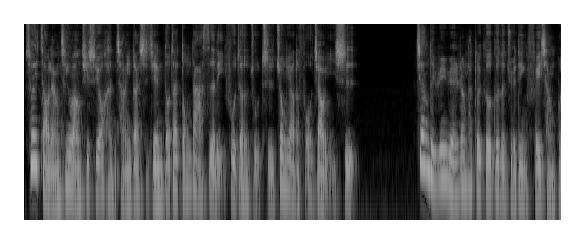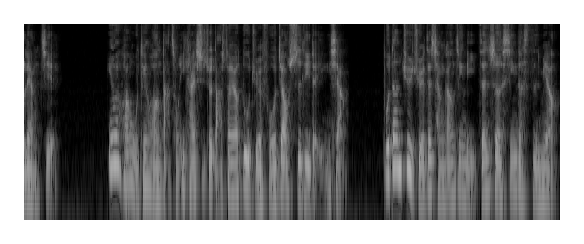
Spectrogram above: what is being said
所以早良亲王其实有很长一段时间都在东大寺里负责主持重要的佛教仪式。这样的渊源让他对哥哥的决定非常不谅解，因为桓武天皇打从一开始就打算要杜绝佛教势力的影响，不但拒绝在长冈京里增设新的寺庙，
